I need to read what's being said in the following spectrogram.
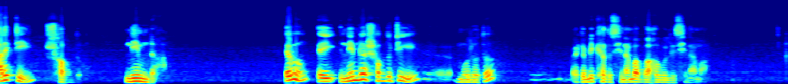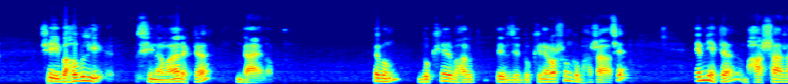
আরেকটি শব্দ, নিমডা। এবং এই নিমডা শব্দটি মূলত একটা বিখ্যাত সিনেমা, বাহুবলী সিনেমা। সেই বাহুবলী সিনেমার একটা ডায়ালগ এবং দক্ষিণের ভারতের যে দক্ষিণের অসংখ্য ভাষা আছে, এমনি একটা ভাষার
